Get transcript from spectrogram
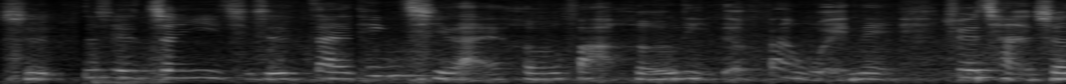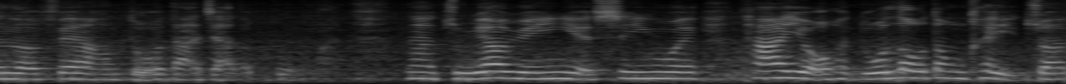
是这些争议，其实，在听起来合法合理的范围内，却产生了非常多大家的不满。那主要原因也是因为它有很多漏洞可以钻。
